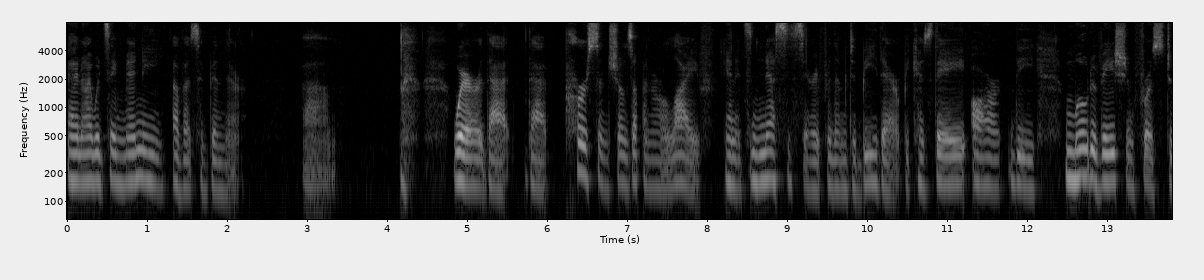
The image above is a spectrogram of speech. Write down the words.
And I would say many of us have been there. Um, where that, that person shows up in our life and it's necessary for them to be there because they are the motivation for us to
